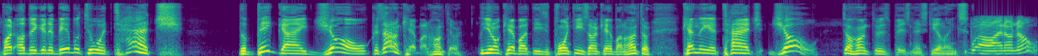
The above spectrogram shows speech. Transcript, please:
But are they going to be able to attach the big guy Joe? Because I don't care about Hunter. You don't care about these appointees. I don't care about Hunter. Can they attach Joe to Hunter's business dealings? Well, I don't know.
